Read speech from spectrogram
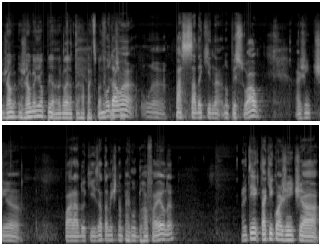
Joga, joga aí, a galera tá participando. Vou dar né? uma, uma passada aqui na- no pessoal. A gente tinha parado aqui exatamente na pergunta do Rafael, né? A gente tem, tá aqui com a gente a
